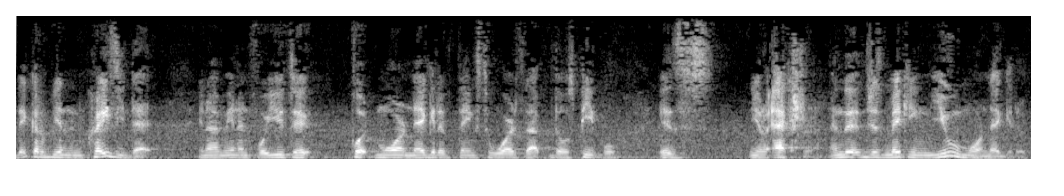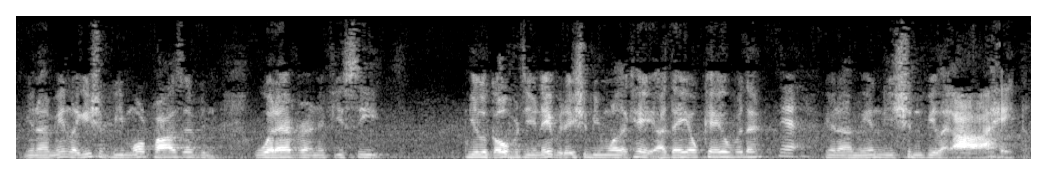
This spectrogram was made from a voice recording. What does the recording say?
they could have been in crazy debt you know what i mean? And for you to put more negative things towards that those people is you know extra. And they're just making you more negative you know what i mean? Like you should be more positive and whatever. And if you see you look over to your neighbor, they should be more like, hey, are they okay over there? Yeah. You know what I mean? You shouldn't be like, oh, I hate them.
